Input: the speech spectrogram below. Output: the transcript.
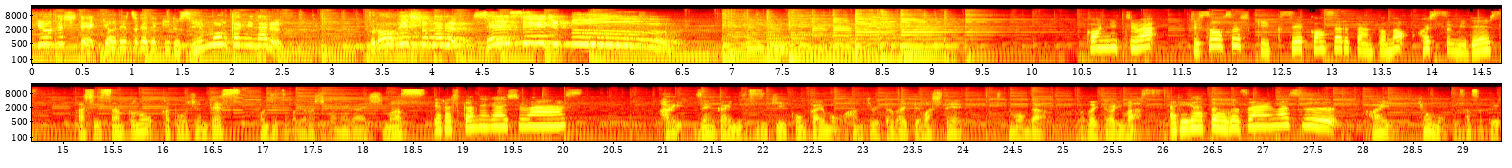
業なしで行列ができる専門家になる。プロフェッショナル先生塾。こんにちは。自走組織育成コンサルタントの星澄です。アシスタントの加藤純です。本日もよろしくお願いします。よろしくお願いします。はい。前回に続き今回も反響いただいてまして質問が届いております。ありがとうございます。はい今日も早速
